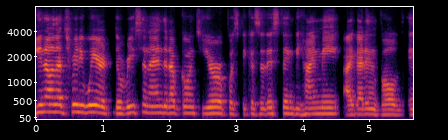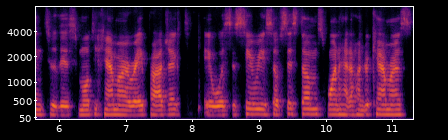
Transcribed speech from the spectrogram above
You know, that's really weird. The reason I ended up going to Europe was because of this thing behind me. I got involved into this multi-camera array project. It was a series of systems. One had 100 cameras.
